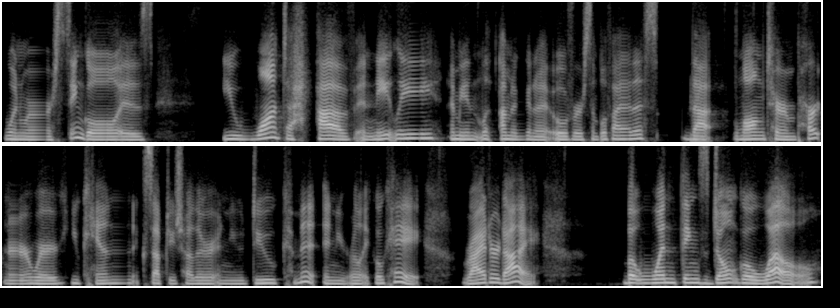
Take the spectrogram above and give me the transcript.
when we're single is you want to have innately. I mean, I'm going to oversimplify this. That yeah. long term partner where you can accept each other and you do commit and you're like, okay, ride or die. But when things don't go well,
